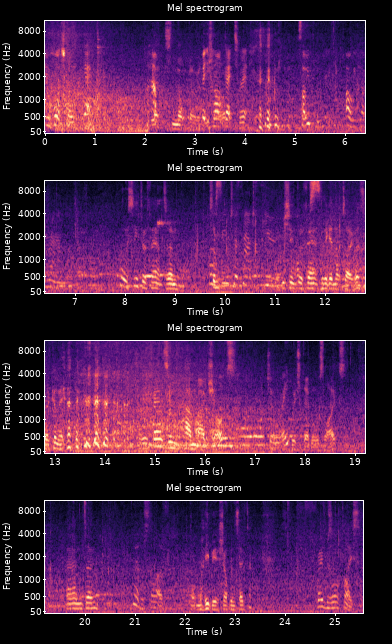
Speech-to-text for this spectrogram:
In Portugal? Yeah. I have. Let's not in. But you can't get to it. it's open. Oh, you go round. Oh, we seem to have found um, Oh, some. we seem to have found a few. You seem to have found. They get knocked over? So come here. so we found some handbag shops, jewellery. which Deb always likes, and um, yeah, the start of what may be a shopping centre. Very bizarre place.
